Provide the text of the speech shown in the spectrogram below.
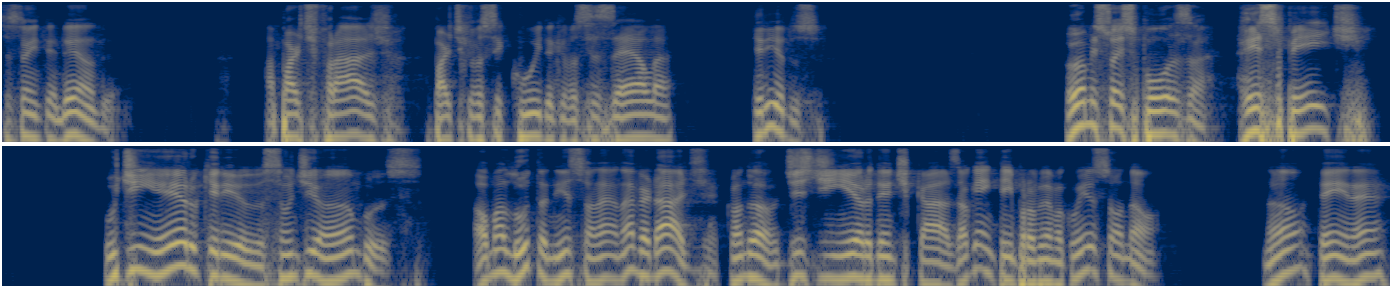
Vocês estão entendendo? A parte frágil, a parte que você cuida, que você zela. Queridos, ame sua esposa, respeite. O dinheiro, queridos, são de ambos. Há uma luta nisso, né? Não é verdade? Quando diz dinheiro dentro de casa, alguém tem problema com isso ou não? Não? Tem, né?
